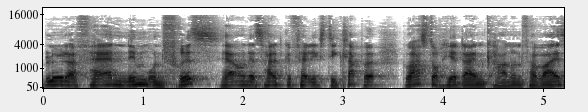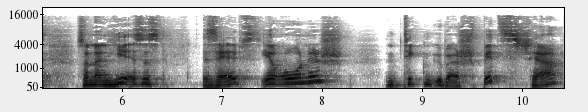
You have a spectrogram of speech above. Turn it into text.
blöder Fan, nimm und friss, ja, und jetzt halt gefälligst die Klappe, du hast doch hier deinen Kanonverweis, sondern hier ist es selbstironisch, ein Ticken überspitzt, ja.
